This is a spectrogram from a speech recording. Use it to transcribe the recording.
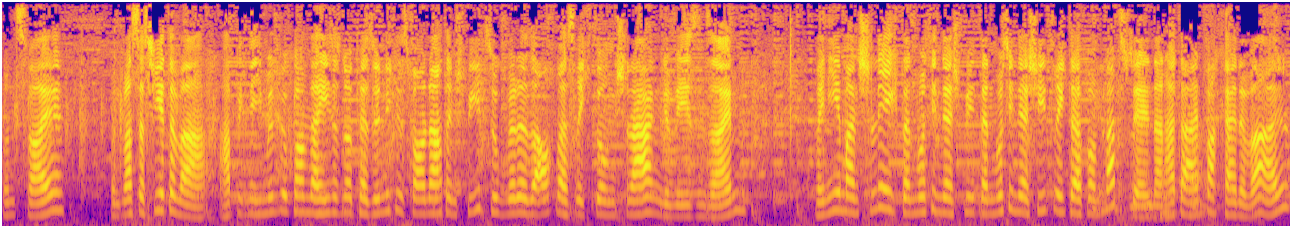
und zwei. Und was das vierte war, habe ich nicht mitbekommen. Da hieß es nur persönliches Foul nach dem Spielzug, würde es auch was Richtung Schlagen gewesen sein. Wenn jemand schlägt, dann muss ihn der, Spiel, dann muss ihn der Schiedsrichter vom Platz stellen. Dann hat er einfach keine Wahl.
